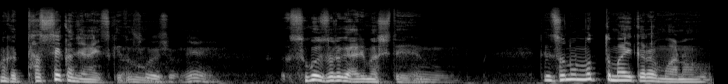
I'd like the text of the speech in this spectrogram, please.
なんか達成感じゃないですけどそうでしょうね。すごいそれがありまして、うん、でそのもっと前からもあの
